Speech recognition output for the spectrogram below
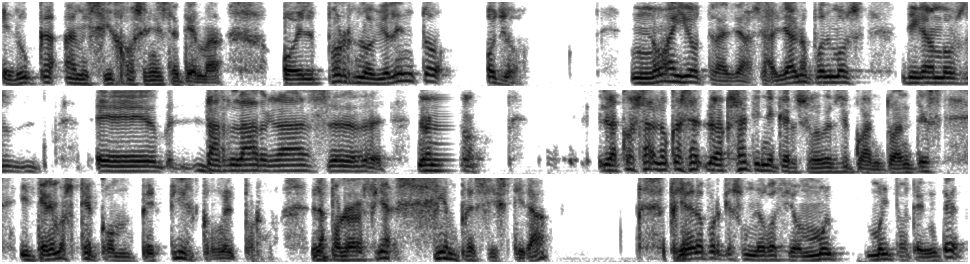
educa a mis hijos en este tema, o el porno violento o yo. No hay otra ya, o sea, ya no podemos, digamos, eh, dar largas. Eh, no, no. La cosa, la, cosa, tiene que resolverse cuanto antes y tenemos que competir con el porno. La pornografía siempre existirá. Primero porque es un negocio muy, muy potente,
